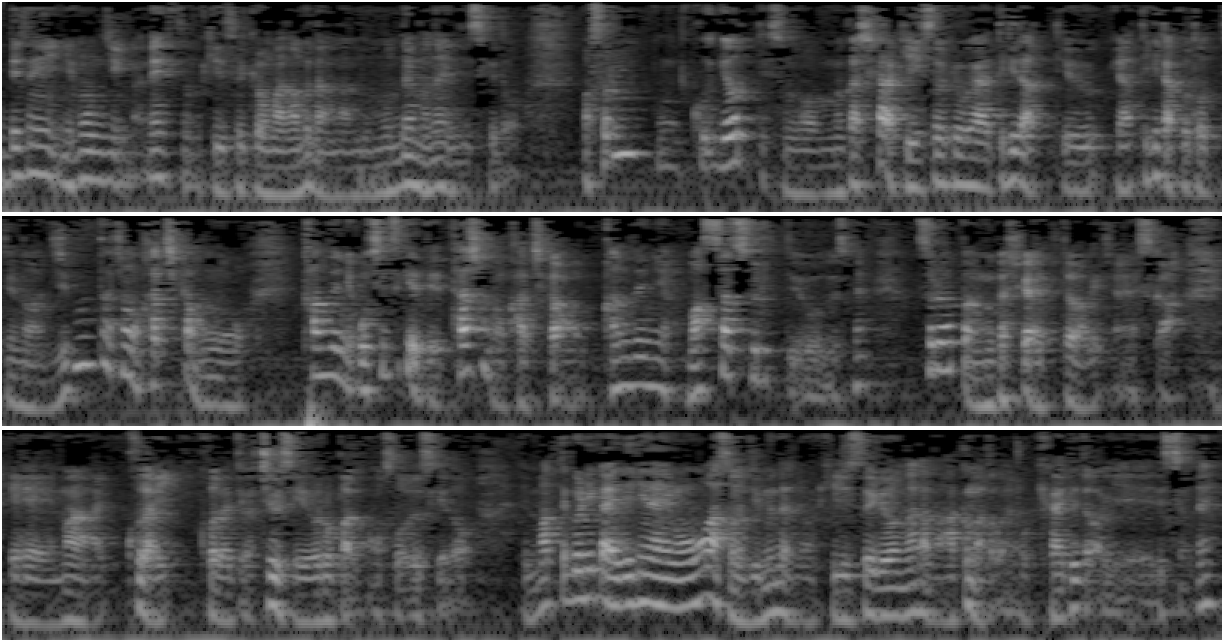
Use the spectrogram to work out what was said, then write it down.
別に日本人がね、そのキリスト教を学ぶのは何の問題もないんですけど、まあ、それによってその昔からキリスト教がやってきたっていう、やってきたことっていうのは自分たちの価値観を完全に押し付けて他者の価値観を完全に抹殺するっていうことですね。それはやっぱ昔からやってたわけじゃないですか。えー、まあ古代、古代というか中世ヨーロッパでもそうですけど、全く理解できないものはその自分たちのキリスト教の中の悪魔とかに置き換えてたわけですよね。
